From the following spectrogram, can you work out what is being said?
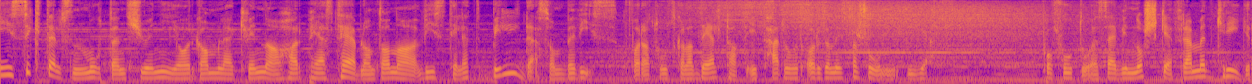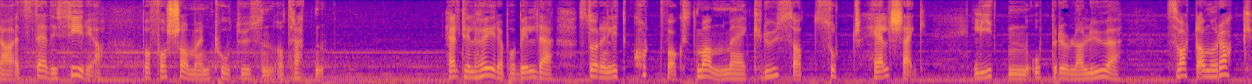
I siktelsen mot den 29 år gamle kvinna har PST bl.a. vist til et bilde som bevis for at hun skal ha deltatt i terrororganisasjonen IS. På fotoet ser vi norske fremmedkrigere et sted i Syria på forsommeren 2013. Helt til høyre på bildet står en litt kortvokst mann med krusete, sort helskjegg, liten, opprulla lue, svart anorakk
